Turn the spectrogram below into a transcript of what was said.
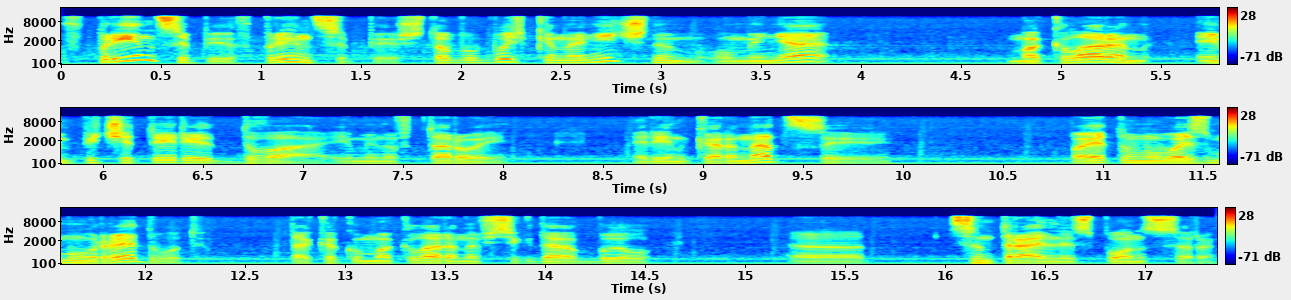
в принципе, в принципе, чтобы быть каноничным, у меня Макларен MP4-2, именно второй реинкарнации. Поэтому возьму Редвуд, так как у Макларена всегда был э, центральный спонсор,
